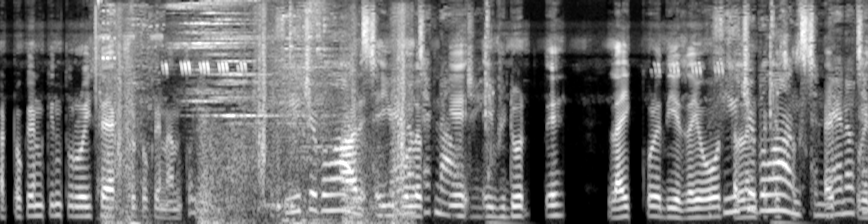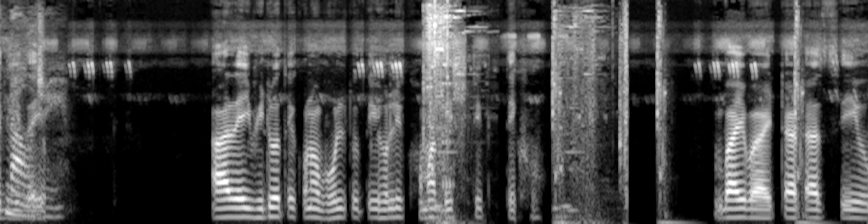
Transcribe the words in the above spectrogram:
আর টোকেন কিন্তু রয়েছে একশো টোকেন future আর এই উপলক্ষে এই ভিডিওতে লাইক করে দিয়ে যাই ও করে দিয়ে যাই আর এই ভিডিওতে কোনো ভুল ত্রুটি হলে ক্ষমা দৃষ্টিতে দেখো। Bye bye tata see you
